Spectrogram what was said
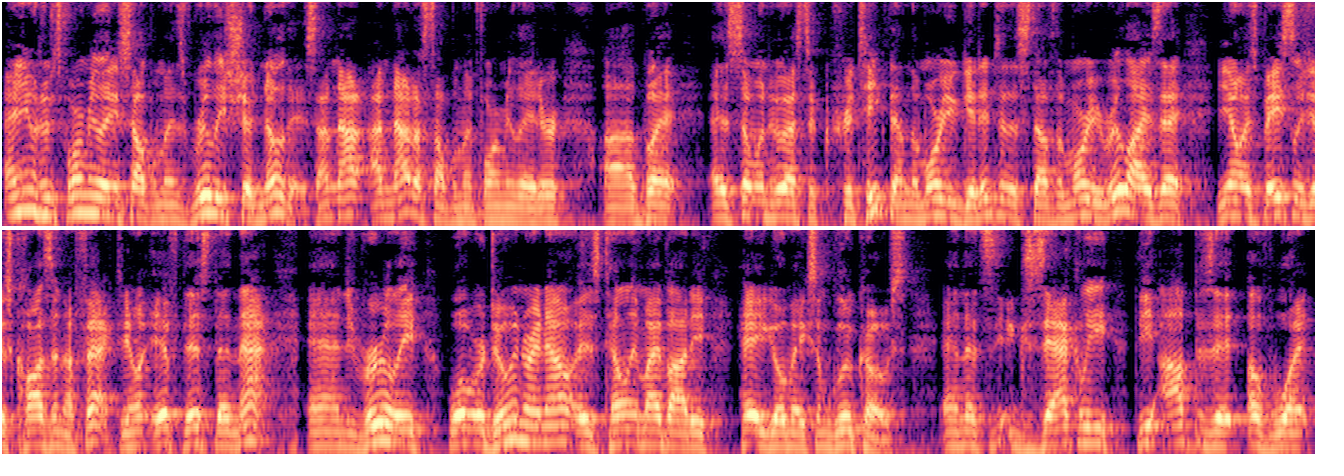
anyone who's formulating supplements really should know this. I'm not. I'm not a supplement formulator, uh, but as someone who has to critique them, the more you get into this stuff, the more you realize that you know it's basically just cause and effect. You know, if this, then that. And really, what we're doing right now is telling my body, "Hey, go make some glucose," and that's exactly the opposite of what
